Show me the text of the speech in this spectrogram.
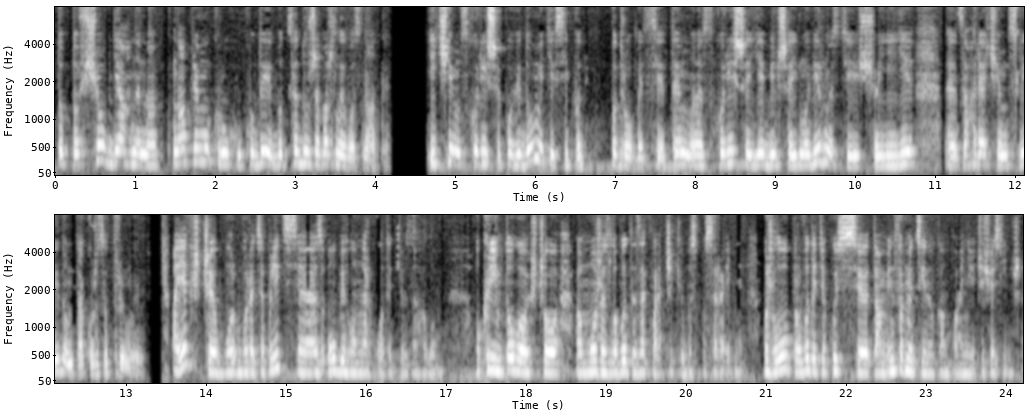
Тобто, що вдягнена напрямок руху, куди, бо це дуже важливо знати. І чим скоріше повідомить і всі под- подробиці, тим скоріше є більше ймовірності, що її за гарячим слідом також затримують. А як ще бореться поліція з обігом наркотиків загалом? Окрім того, що е, може зловити закладчиків безпосередньо, можливо, проводить якусь е, там інформаційну кампанію чи щось інше.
